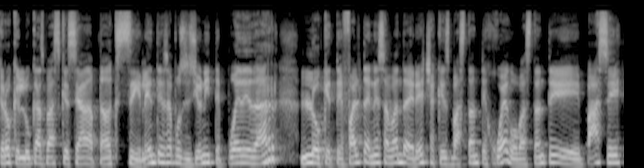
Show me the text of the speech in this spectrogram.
creo que Lucas Vázquez se ha adaptado excelente a esa posición y te puede dar lo que te falta en esa banda derecha, que es bastante juego, bastante pase.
